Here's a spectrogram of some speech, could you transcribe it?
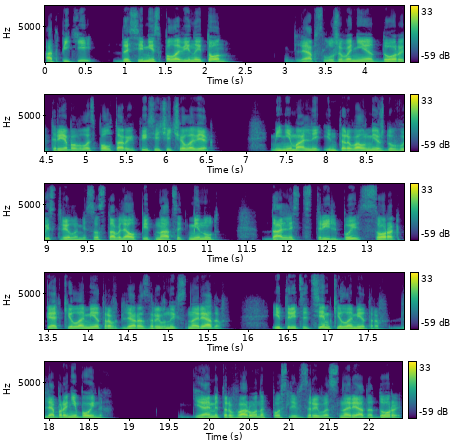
от 5 до 7,5 тонн. Для обслуживания Доры требовалось полторы тысячи человек. Минимальный интервал между выстрелами составлял 15 минут. Дальность стрельбы 45 километров для разрывных снарядов и 37 километров для бронебойных. Диаметр воронок после взрыва снаряда Доры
